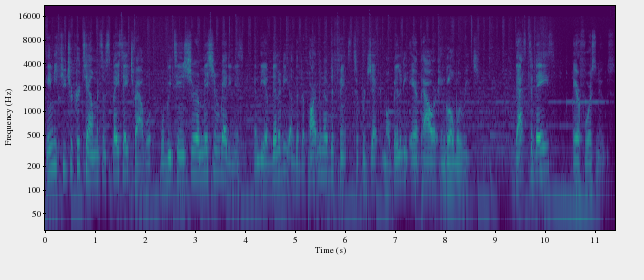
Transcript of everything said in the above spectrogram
Any future curtailments of space A travel will be to ensure mission readiness and the ability of the Department of Defense to project mobility air power and global reach. That's today's Air Force News.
